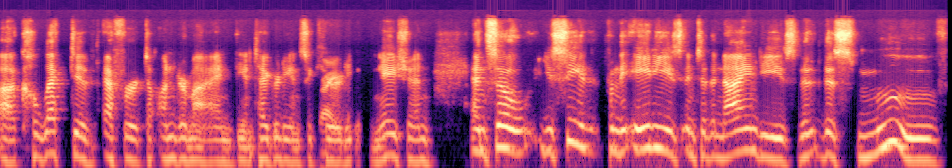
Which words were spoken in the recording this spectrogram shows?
a, collective effort to undermine the integrity and security right. of the nation. And so you see from the 80s into the 90s the, this move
